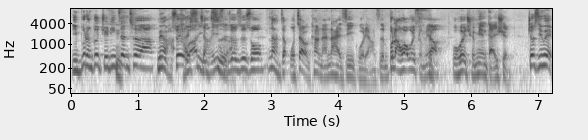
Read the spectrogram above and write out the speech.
你不能够决定政策啊，没有，所以我要讲的意思就是说，那在我在我看来，那还是一国两制，不然的话，为什么要国会全面改选？就是因为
